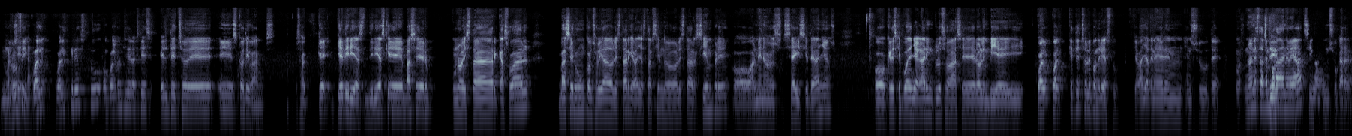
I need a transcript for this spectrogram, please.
Rufi, ¿cuál, crees tú o cuál consideras que es el techo de eh, Scotty Banks? O sea, ¿qué, dirías? ¿Dirías que va a ser un All-Star casual? ¿Va a ser un consolidado All-Star que vaya a estar siendo All-Star siempre? ¿O al menos 6, 7 años? ¿O crees que puede llegar incluso a ser All-NBA? ¿Cuál, cuál, qué techo le pondrías tú que vaya a tener en, en su... Te no en esta temporada de NBA, sino en su carrera.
